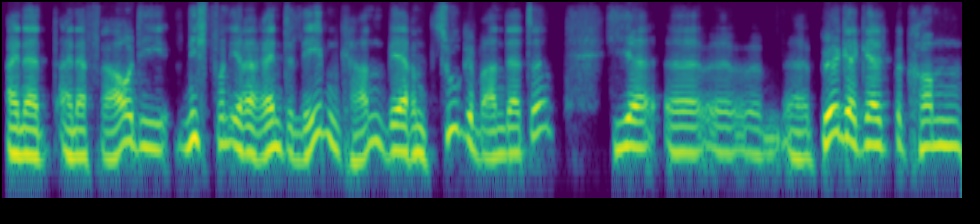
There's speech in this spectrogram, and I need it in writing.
einer, einer Frau, die nicht von ihrer Rente leben kann, während Zugewanderte hier äh, äh, Bürgergeld bekommen,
